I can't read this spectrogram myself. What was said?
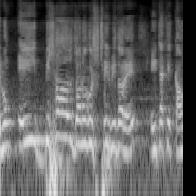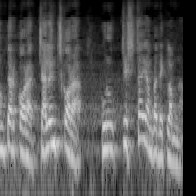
এবং এই বিশাল জনগোষ্ঠীর ভিতরে এইটাকে কাউন্টার করা চ্যালেঞ্জ করা, কোনো চেষ্টাই আমরা দেখলাম না।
